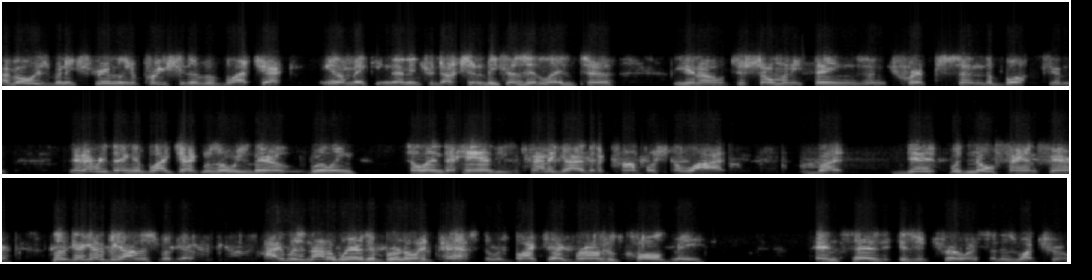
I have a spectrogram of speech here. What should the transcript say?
I've always been extremely appreciative of Blackjack, you know, making that introduction because it led to, you know, to so many things and trips and the book and and everything. And Blackjack was always there, willing to lend a hand. He's the kind of guy that accomplished a lot, but did it with no fanfare. Look, I got to be honest with you. I was not aware that Bruno had passed. It was Blackjack Brown who called me and said, "Is it true?" I said, "Is what true?"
